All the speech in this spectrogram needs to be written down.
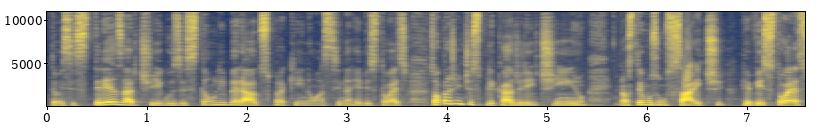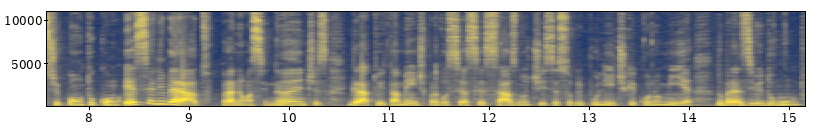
Então, esses três artigos estão liberados para quem não assina a Revista Oeste. Só para a gente explicar direitinho, nós temos um site, revistaoeste.com. Esse é liberado para não assinantes, gratuitamente, para você acessar as notícias sobre política economia do Brasil e do mundo.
